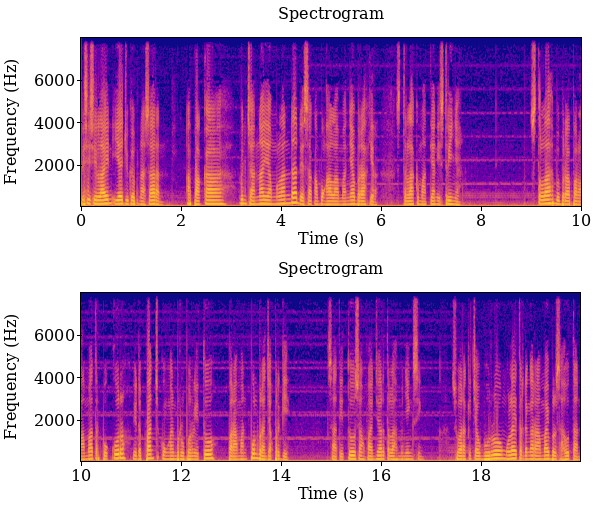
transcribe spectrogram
Di sisi lain, ia juga penasaran apakah bencana yang melanda desa kampung halamannya berakhir setelah kematian istrinya. Setelah beberapa lama terpukur di depan cekungan berlumpur itu, Paraman pun beranjak pergi. Saat itu sang fajar telah menyingsing. Suara kicau burung mulai terdengar ramai bersahutan.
